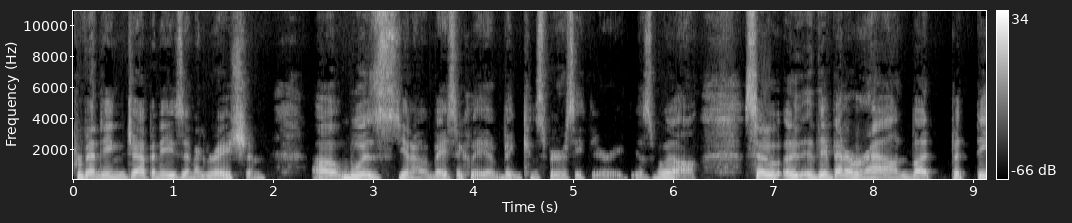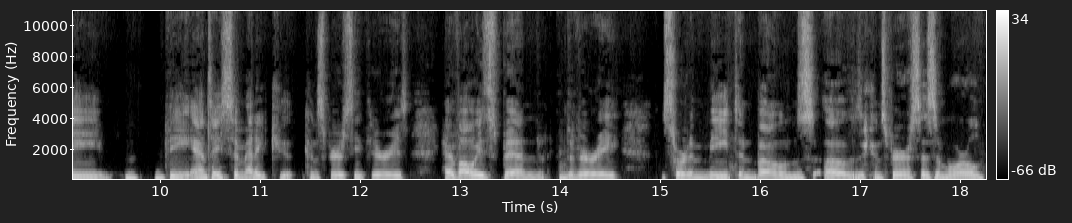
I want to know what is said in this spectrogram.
preventing Japanese immigration uh, was, you know, basically a big conspiracy theory as well. So uh, they've been around, but but the the anti-Semitic conspiracy theories have always been the very sort of meat and bones of the conspiracism world,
